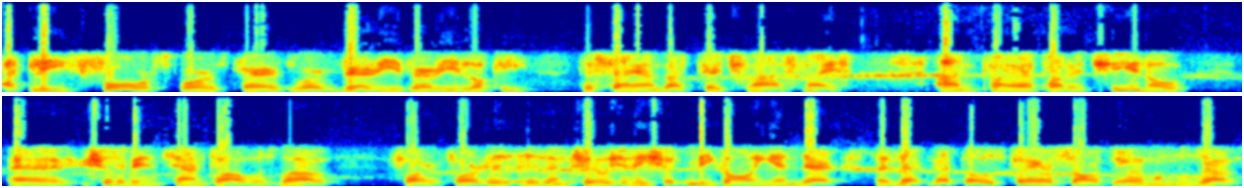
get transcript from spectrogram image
at least four Spurs players were very, very lucky to stay on that pitch last night. And Pochettino uh, should have been sent off as well for, for his, his intrusion. He shouldn't be going in there. Let, let those players sort their among themselves.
